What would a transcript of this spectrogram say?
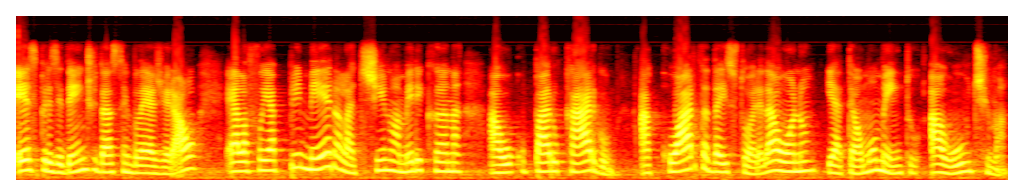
Ex-presidente da Assembleia Geral, ela foi a primeira latino-americana a ocupar o cargo, a quarta da história da ONU e até o momento a última.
